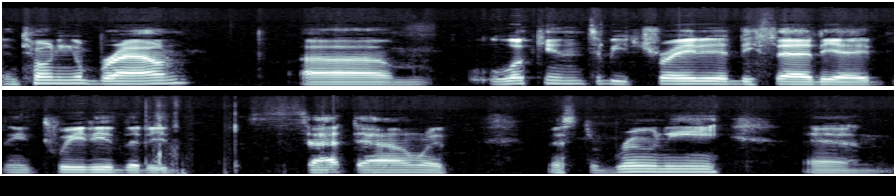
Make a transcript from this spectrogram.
Antonio Brown, um, looking to be traded. He said he, he tweeted that he sat down with Mr. Rooney and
